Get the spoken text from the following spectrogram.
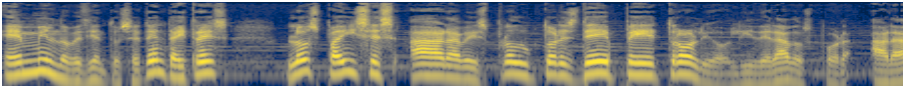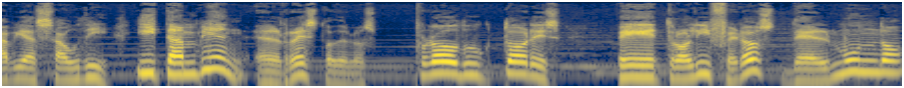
en 1973, los países árabes productores de petróleo, liderados por Arabia Saudí, y también el resto de los productores petrolíferos del mundo,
